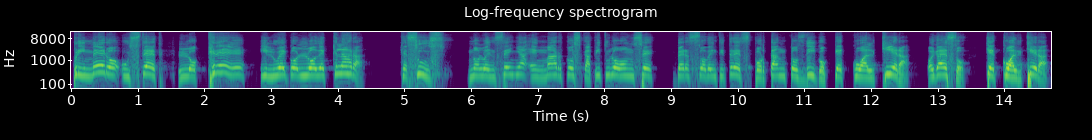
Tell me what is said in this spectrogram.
Primero usted lo cree y luego lo declara. Jesús nos lo enseña en Marcos capítulo 11, verso 23. Por tanto os digo que cualquiera, oiga esto, que cualquiera,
